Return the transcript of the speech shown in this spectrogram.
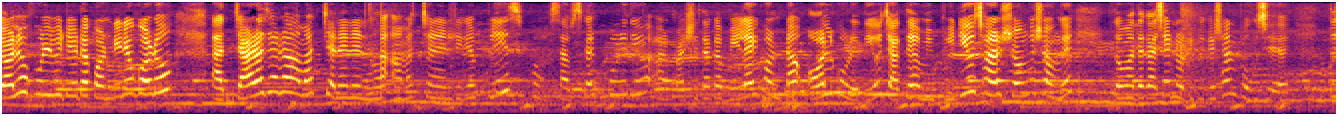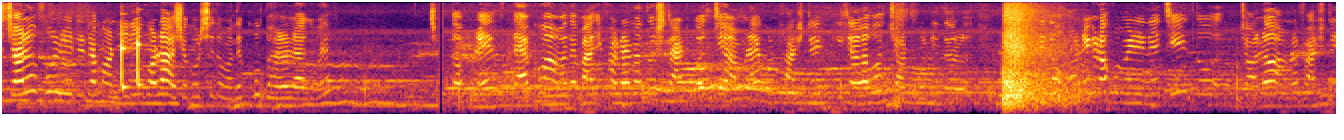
চলো ফুল ভিডিওটা কন্টিনিউ করো। আর যারা যারা আমার চ্যানেলের আমার চ্যানেলটিকে প্লিজ সাবস্ক্রাইব করে দিও আর পাশে থাকা বেল আইকনটা অল করে দিও, যাতে আমি ভিডিও ছাড়ার সঙ্গে সঙ্গে তোমাদের কাছে নোটিফিকেশান পৌঁছে যায়। তো চলো ফুল ভিডিওটা কন্টিনিউ করো, আশা করছি তোমাদের খুব ভালো লাগবে। তো ফ্রেন্ডস দেখো আমাদের বাজি ফাটানো তো স্টার্ট করছি, আমরা এখন ফার্স্টে কী চালাবো? চটপটি তো অনেক রকমের এনেছি, তো চলো আমরা ফার্স্টে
